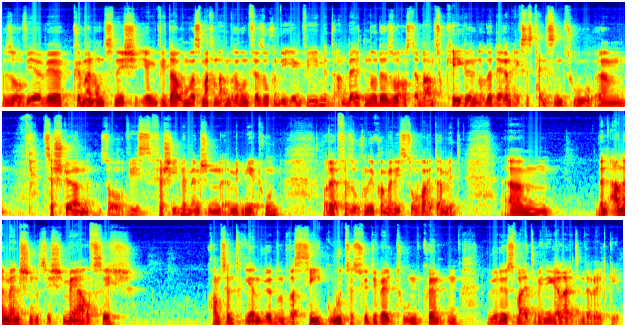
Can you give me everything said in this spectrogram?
So, wir, wir kümmern uns nicht irgendwie darum, was machen andere und versuchen die irgendwie mit Anwälten oder so aus der Bahn zu kegeln oder deren Existenzen zu ähm, zerstören, so wie es verschiedene Menschen äh, mit mir tun oder versuchen, die kommen ja nicht so weit damit. Ähm, wenn alle Menschen sich mehr auf sich konzentrieren würden und was sie Gutes für die Welt tun könnten, würde es weit weniger Leid in der Welt geben.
